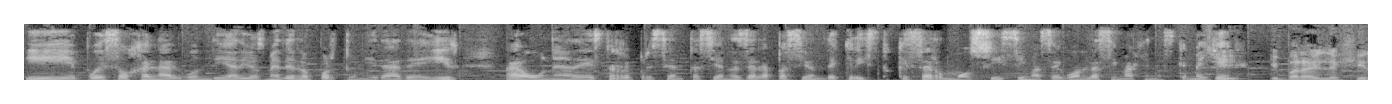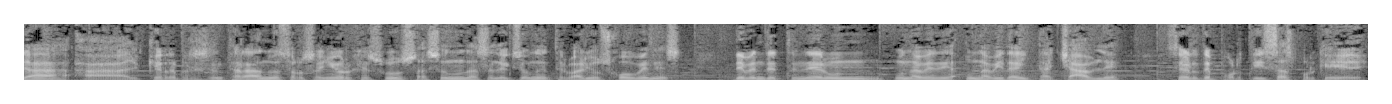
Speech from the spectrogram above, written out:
y pues ojalá algún día Dios me dé la oportunidad de ir a una de estas representaciones de la Pasión de Cristo, que es hermosísima según las imágenes que me llegan. Y para elegir al que representará a nuestro Señor Jesús, hacen una selección entre varios jóvenes, deben de tener una, vida, una vida intachable, ser deportistas porque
